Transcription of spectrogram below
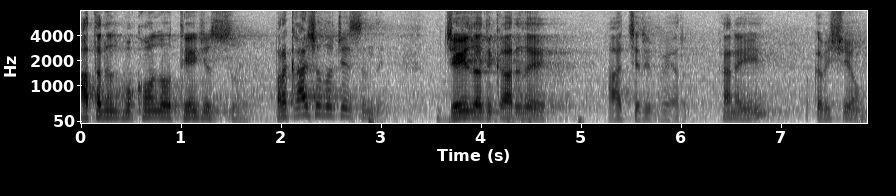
అతని ముఖంలో తేజస్సు ప్రకాశం వచ్చేసింది జైలు అధికారిదే ఆశ్చర్యపోయారు. కానీ ఒక విషయం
